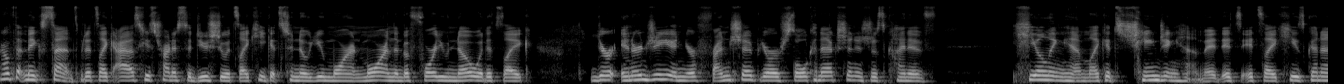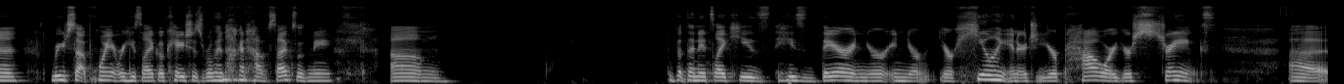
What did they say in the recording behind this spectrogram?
don't know if that makes sense, but it's like as he's trying to seduce you, it's like he gets to know you more and more. And then before you know it, it's like your energy and your friendship, your soul connection is just kind of healing him like it's changing him. It, it's it's like he's gonna reach that point where he's like okay she's really not gonna have sex with me. Um but then it's like he's he's there in your in your your healing energy your power your strength. Uh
